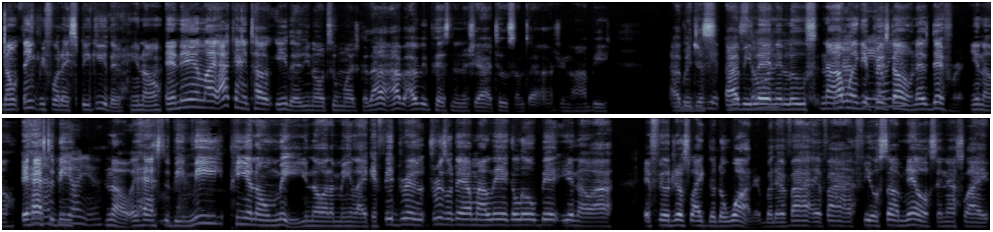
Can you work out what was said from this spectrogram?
don't think before they speak either you know and then like i can't talk either you know too much because i i, I be pissing in the shower too sometimes you know i be I be just get I be letting on? it loose. No, Can I wouldn't get pee on pissed on. That's different. You know, it has to be no, it has to be me peeing on me. You know what I mean? Like if it drizzle, drizzle down my leg a little bit, you know, I it feel just like the, the water. But if I if I feel something else and that's like,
